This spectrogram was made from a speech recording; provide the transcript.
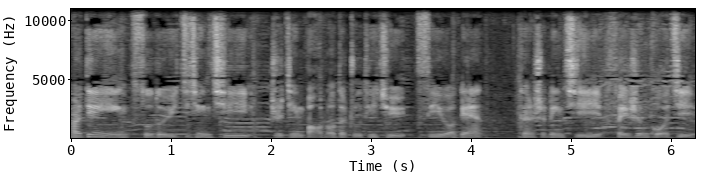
而电影《速度与激情七》致敬保罗的主题曲《See You Again》更是令其飞升国际。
